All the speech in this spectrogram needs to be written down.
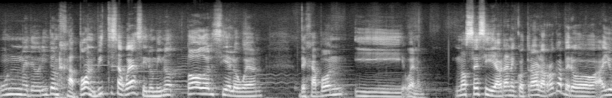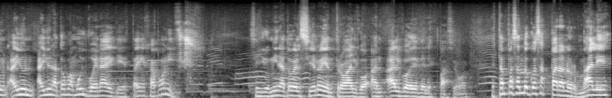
un meteorito en Japón. ¿Viste esa weá? Se iluminó todo el cielo, weón, de Japón. Y bueno, no sé si habrán encontrado la roca, pero hay un, hay un, hay una toma muy buena de que está ahí en Japón y se ilumina todo el cielo y entró algo, algo desde el espacio. weón. Están pasando cosas paranormales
